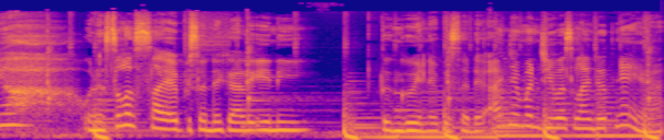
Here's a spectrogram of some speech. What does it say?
Ya, udah selesai episode kali ini. Tungguin episode Anyaman Jiwa selanjutnya ya.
